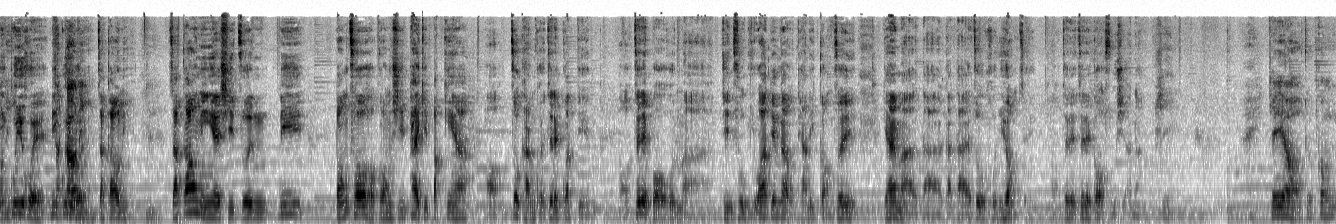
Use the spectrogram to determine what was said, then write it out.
你几岁？你几岁？十九年。十九年的时阵，你当初互公司派去北京，吼做工课，即个决定，吼，这个部分嘛真趣味。我顶下有听你讲，所以今日嘛，大甲大家做分享者，吼，这个这个故事是安那？是。哎，这吼就讲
